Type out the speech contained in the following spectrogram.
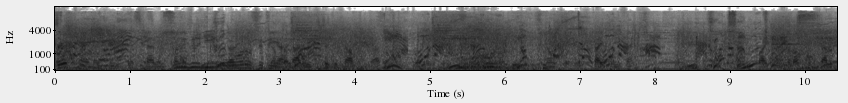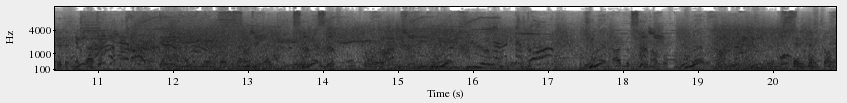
Third time I think that Talon すぐに終わらせて Yeah, やる that is pretty sharp on that. Known for his tight defense. Quite nice a lot, but Talon didn't get that. Odd looking combo from Talon. Then this comes.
